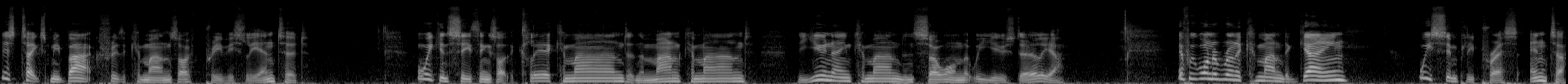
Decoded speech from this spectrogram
this takes me back through the commands I've previously entered. And we can see things like the clear command and the man command the uname command and so on that we used earlier. If we want to run a command again, we simply press enter.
